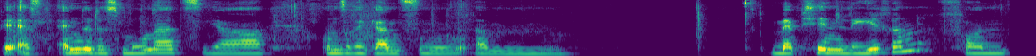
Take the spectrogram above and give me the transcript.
wir erst Ende des Monats ja unsere ganzen ähm, Mäppchen leeren von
